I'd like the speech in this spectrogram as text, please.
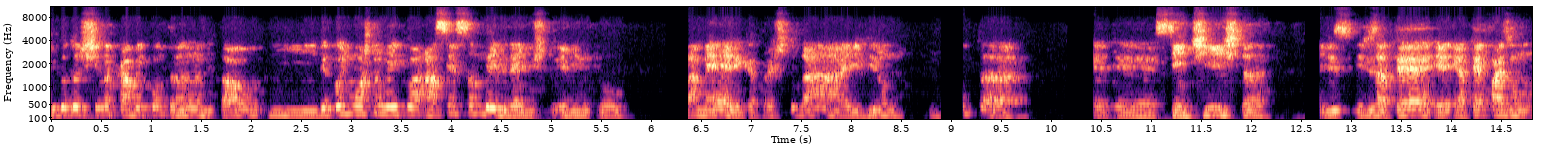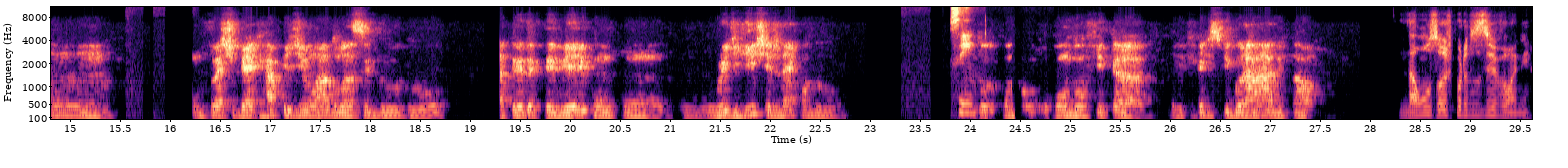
E o Dr. Destino acaba encontrando e tal. E depois mostra meio que a ascensão dele, né? Ele, ele indo para América para estudar, ele vira um puta é, cientista. Eles, eles até, é, até faz um, um, um flashback rapidinho lá do lance do, do- da treta que teve ele com, com o Reed Richards, né? Quando, Sim. quando o Rondon fica, ele fica desfigurado e tal. Não usou os produtos Ivone.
